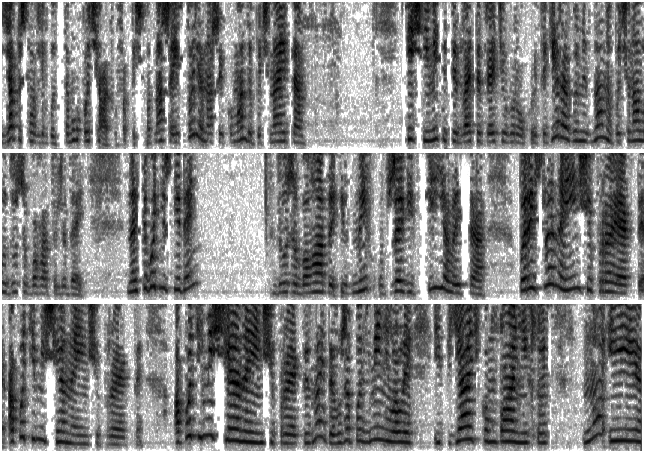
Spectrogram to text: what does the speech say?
Я прийшла в Лівгуд з самого початку, фактично. От наша історія нашої команди починається в січні місяці 23-го року. І тоді разом із нами починало дуже багато людей. На сьогоднішній день дуже багато із них вже відсіялися перейшли на інші проекти, а потім іще на інші проекти, а потім іще на інші проекти. Знаєте, вже позмінювали і 5 компаній хтось. Ну і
